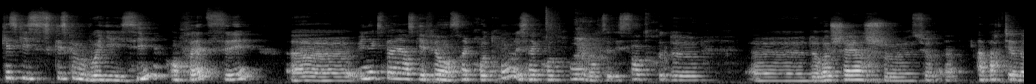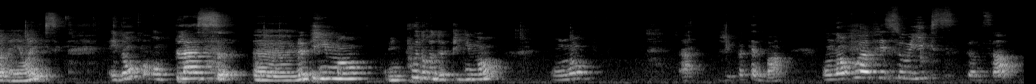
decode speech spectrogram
qu'est-ce, que vous voyez ici? En fait, c'est euh, une expérience qui est faite en synchrotron. Les synchrotrons, donc c'est des centres de, euh, de recherche sur, à partir de rayons X. Et donc, on place le pigment, une poudre de pigment, on en... Ah, j'ai pas quatre bras. On envoie un faisceau X comme ça,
